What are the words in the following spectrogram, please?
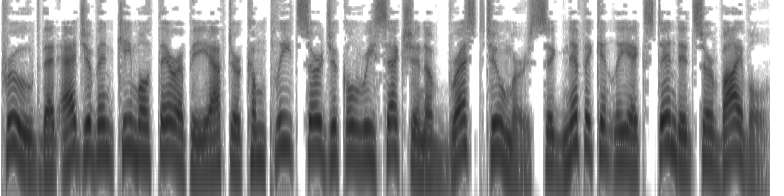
proved that adjuvant chemotherapy after complete surgical resection of breast tumors significantly extended survival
